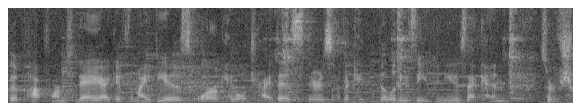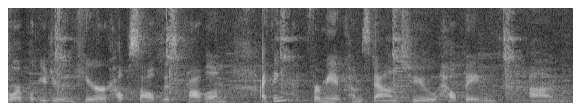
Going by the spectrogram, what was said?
the platform today, I give them ideas for okay, well try this. There's other capabilities that you can use that can sort of shore up what you're doing here, help solve this problem. I think for me it comes down to helping, um,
